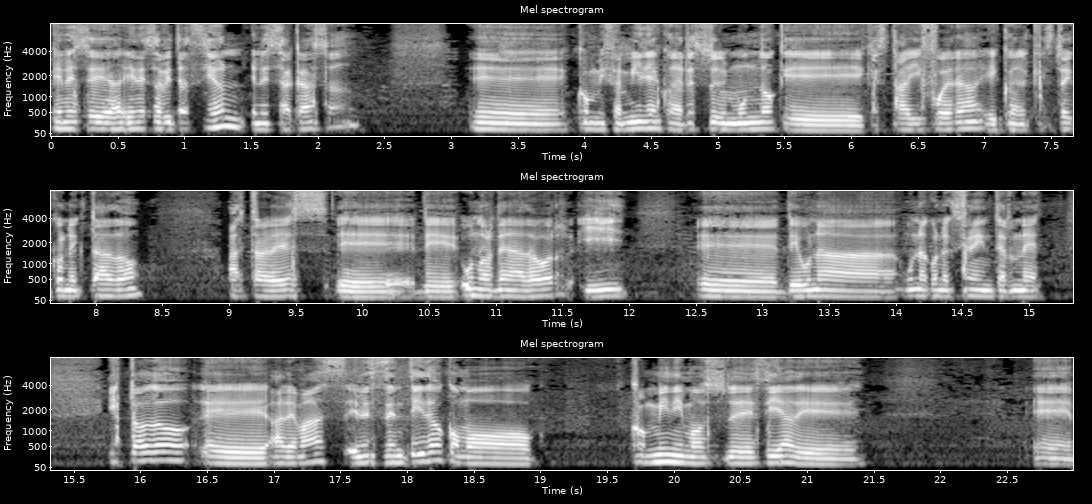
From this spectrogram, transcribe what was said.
en ese en esa habitación en esa casa eh, con mi familia con el resto del mundo que, que, está ahí fuera y con el que estoy conectado a través eh, de un ordenador y de una, una conexión a internet y todo, eh, además, en ese sentido, como con mínimos, le decía, de eh,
